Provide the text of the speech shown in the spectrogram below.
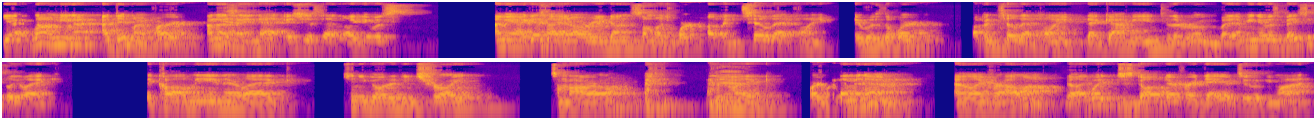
yeah, no, I mean I, I did my part. I'm not yeah. saying that. It's just that like it was I mean, I guess I had already done so much work up until that point. It was the work up until that point that got me into the room. But I mean, it was basically like they called me and they're like, "Can you go to Detroit tomorrow?" and yeah. like work with Eminem. And I'm like, "For how long?" They're like, "Wait, just go up there for a day or two if you want."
